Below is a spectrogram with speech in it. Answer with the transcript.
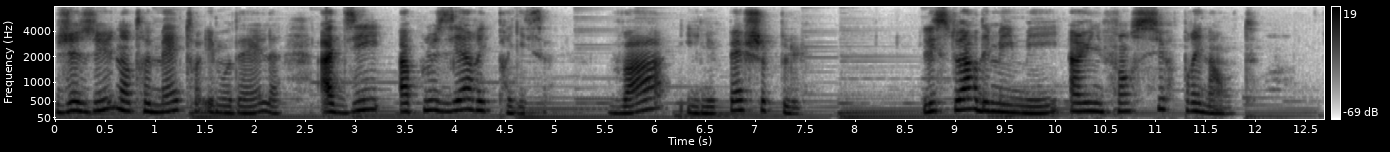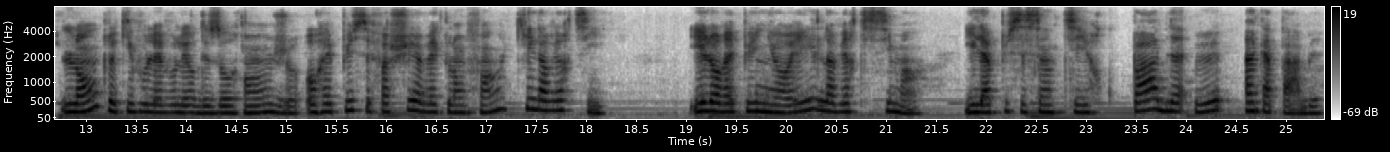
Jésus, notre maître et modèle, a dit à plusieurs reprises Va il ne pêche plus. L'histoire de Mémé a une fin surprenante. L'oncle qui voulait voler des oranges aurait pu se fâcher avec l'enfant qui l'avertit. Il aurait pu ignorer l'avertissement. Il a pu se sentir coupable ou incapable.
